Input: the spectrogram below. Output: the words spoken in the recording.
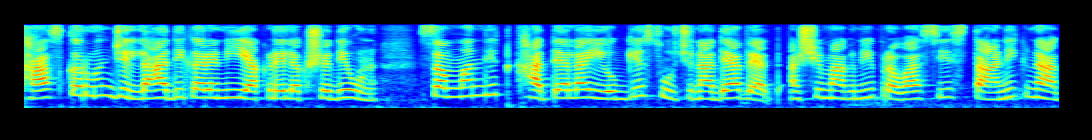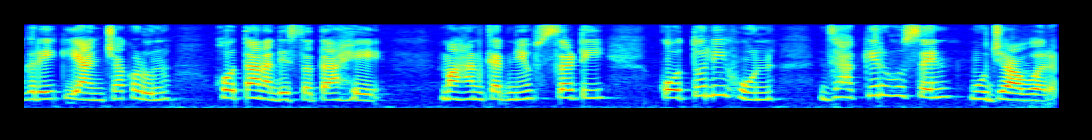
खास करून जिल्हाधिकाऱ्यांनी याकडे लक्ष देऊन संबंधित खात्याला योग्य सूचना द्याव्यात अशी मागणी प्रवासी स्थानिक नागरिक यांच्याकडून होताना दिसत आहे. महानकर न्यूजसाठी कोतोलीहून झाकीर हुसेन मुजावर.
